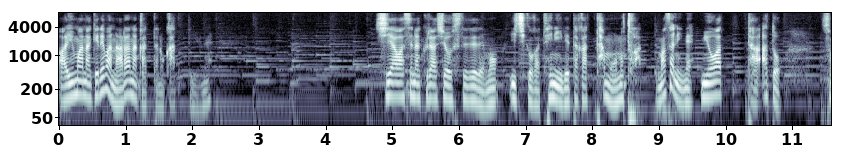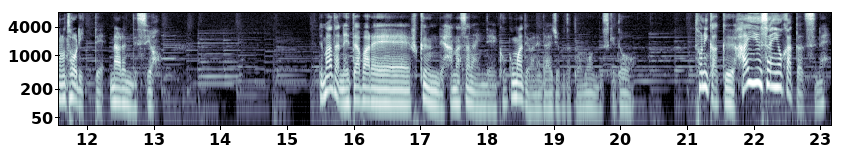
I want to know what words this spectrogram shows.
歩まなければならなかったのかっていうね。幸せな暮らしを捨ててでも、いちこが手に入れたかったものとはって、まさにね、見終わった後、その通りってなるんですよ。で、まだネタバレ含んで話さないんで、ここまではね、大丈夫だと思うんですけど、とにかく俳優さん良かったですね。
